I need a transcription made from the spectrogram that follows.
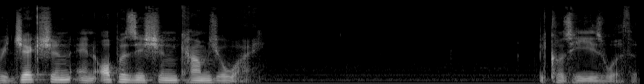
rejection and opposition comes your way because He is worth it.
